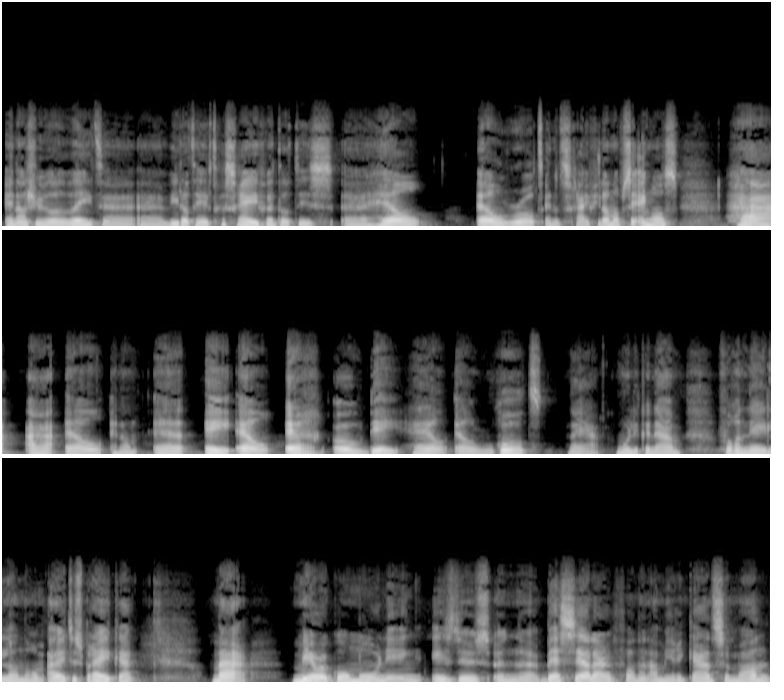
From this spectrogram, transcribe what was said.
En als je wil weten uh, wie dat heeft geschreven, dat is uh, Hal Elrod. En dat schrijf je dan op zijn Engels. H-A-L en dan E-L-R-O-D. Hal Elrod. Nou ja, moeilijke naam voor een Nederlander om uit te spreken. Maar Miracle Morning is dus een eh, bestseller van een Amerikaanse man.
